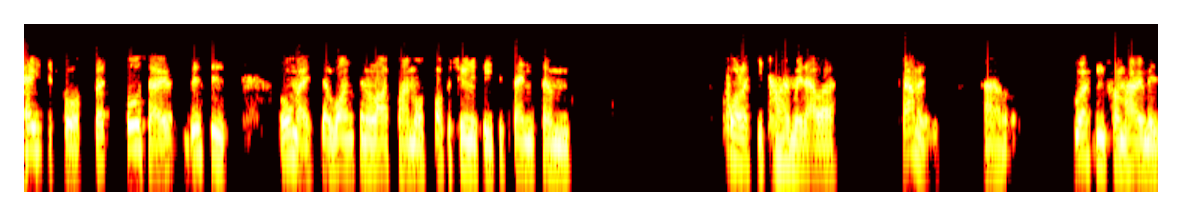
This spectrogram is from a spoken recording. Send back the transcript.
catered for. But also, this is almost a once in a lifetime opportunity to spend some quality time with our families. Uh, working from home is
